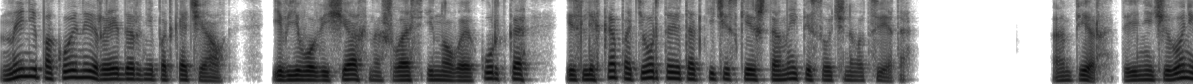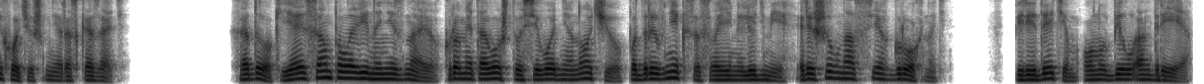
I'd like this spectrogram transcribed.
Ныне покойный рейдер не подкачал, и в его вещах нашлась и новая куртка, и слегка потертые тактические штаны песочного цвета. «Ампер, ты ничего не хочешь мне рассказать?» «Ходок, я и сам половины не знаю, кроме того, что сегодня ночью подрывник со своими людьми решил нас всех грохнуть. Перед этим он убил Андрея.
